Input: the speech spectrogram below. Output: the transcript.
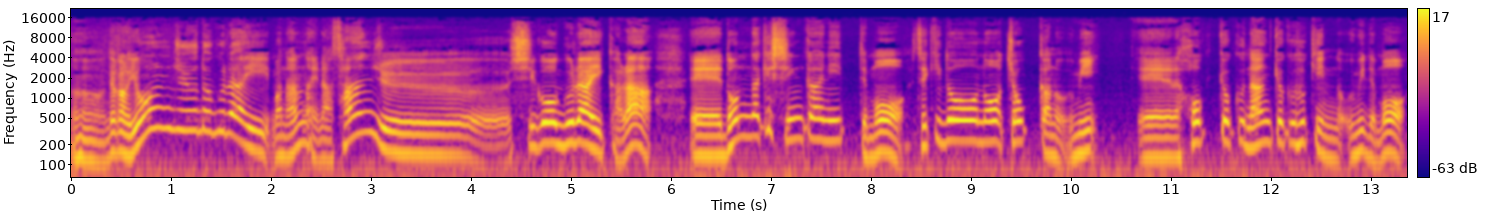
うん。だから40度ぐらい、まあ、なんないな、34、5ぐらいから、えー、どんだけ深海に行っても、赤道の直下の海えー、北極、南極付近の海でも、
